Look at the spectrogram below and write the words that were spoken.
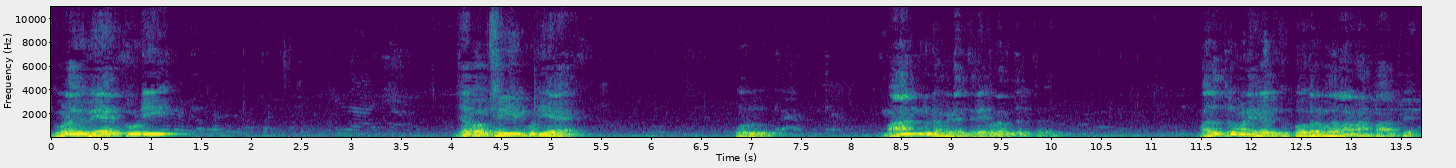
இவ்வளவு பேர் கூடி ஜெபம் செய்யக்கூடிய ஒரு மாண்பு நம்மிடத்திலே வளர்ந்திருக்கிறது. மருத்துவமனைகளுக்கு போகிற போதெல்லாம் நான் பார்ப்பேன்.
